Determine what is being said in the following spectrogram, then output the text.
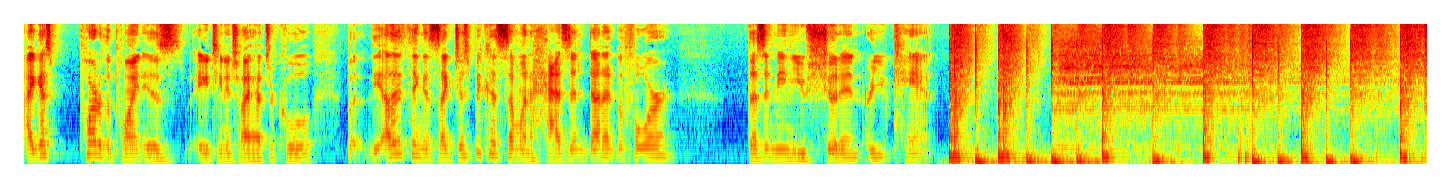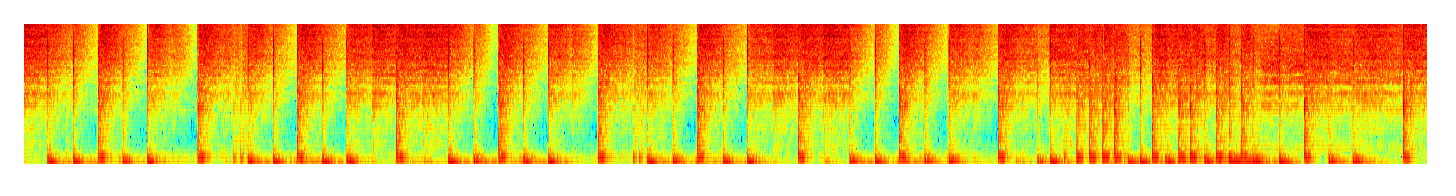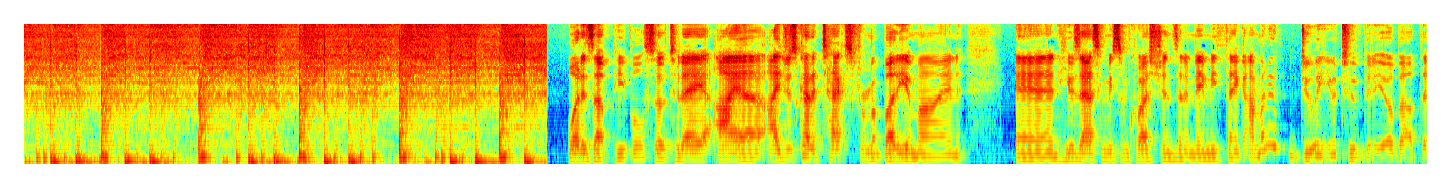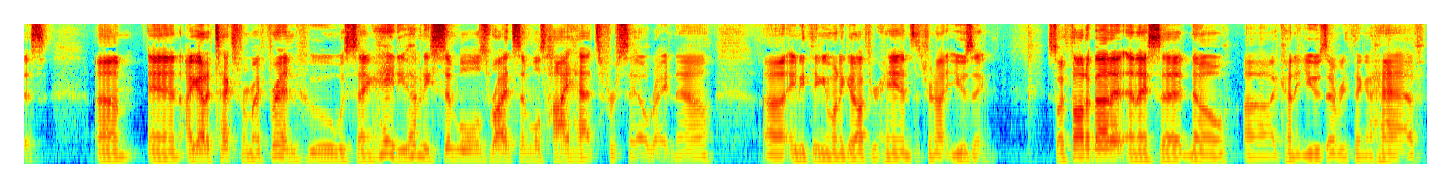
I guess part of the point is 18 inch hi hats are cool, but the other thing is like just because someone hasn't done it before doesn't mean you shouldn't or you can't. What is up, people? So today I uh, I just got a text from a buddy of mine, and he was asking me some questions, and it made me think I'm gonna do a YouTube video about this. Um, and I got a text from my friend who was saying, "Hey, do you have any cymbals, ride cymbals, hi hats for sale right now? Uh, anything you want to get off your hands that you're not using?" So I thought about it, and I said, "No, uh, I kind of use everything I have."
